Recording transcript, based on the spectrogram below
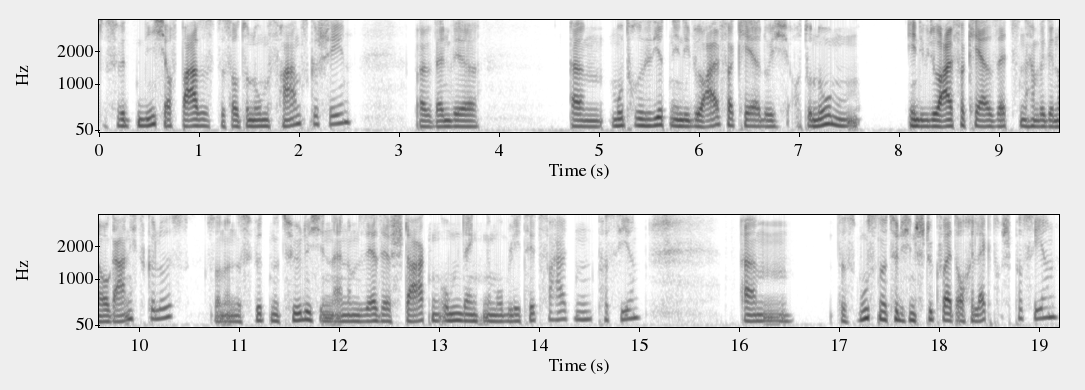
das wird nicht auf Basis des autonomen Fahrens geschehen, weil wenn wir ähm, motorisierten Individualverkehr durch autonomen Individualverkehr ersetzen, haben wir genau gar nichts gelöst, sondern es wird natürlich in einem sehr, sehr starken Umdenken im Mobilitätsverhalten passieren. Ähm, das muss natürlich ein Stück weit auch elektrisch passieren.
